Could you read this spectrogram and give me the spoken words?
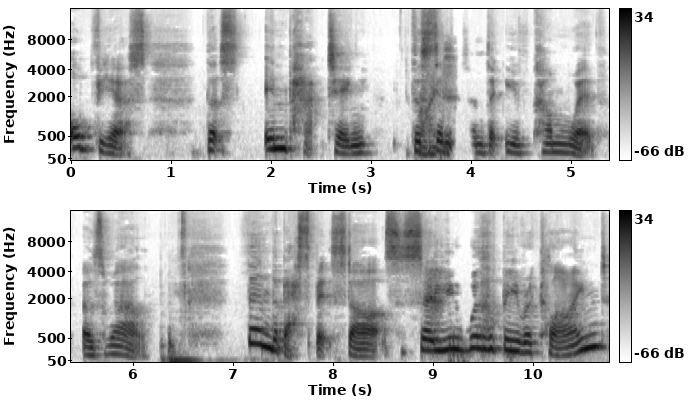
obvious that's impacting the right. symptom that you've come with as well. Then the best bit starts. So you will be reclined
